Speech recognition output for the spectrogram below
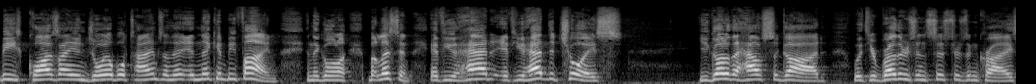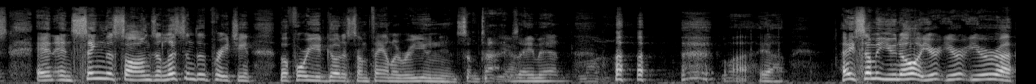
be quasi enjoyable times, and they, and they can be fine, and they go along. But listen, if you had if you had the choice, you go to the house of God with your brothers and sisters in Christ and, and sing the songs and listen to the preaching before you'd go to some family reunion sometimes. Yeah. Amen. well, yeah. Hey, some of you know your your your uh,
